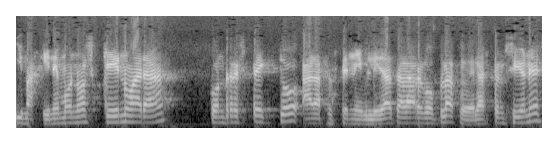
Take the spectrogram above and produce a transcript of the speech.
Imaginémonos qué no hará con respecto a la sostenibilidad a largo plazo de las pensiones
